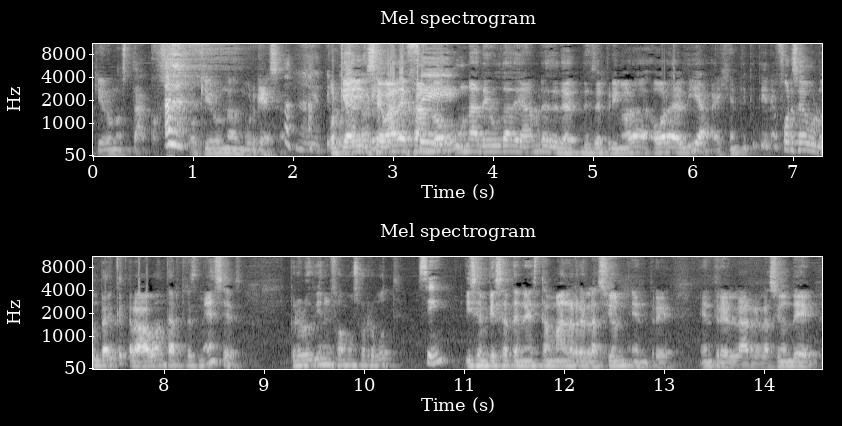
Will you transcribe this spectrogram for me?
quiero unos tacos o quiero una hamburguesa. Porque ahí se va dejando una deuda de hambre desde, desde primera hora del día. Hay gente que tiene fuerza de voluntad y que te la va a aguantar tres meses pero luego viene el famoso rebote. Sí. Y se empieza a tener esta mala relación entre, entre la relación de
